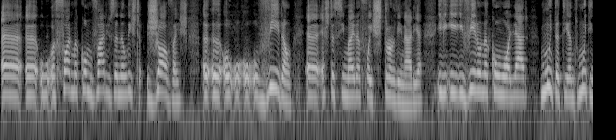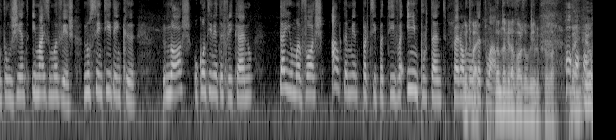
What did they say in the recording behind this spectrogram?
Uh, uh, a forma como vários analistas jovens uh, viram esta cimeira foi extraordinária e, e, e viram-na com um olhar muito atento, muito inteligente e, mais uma vez, no sentido em que nós, o continente africano, tem uma voz altamente participativa e importante para o Muito mundo bem. atual. Vamos ouvir a voz do Bílio, por favor. Bem, eu...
